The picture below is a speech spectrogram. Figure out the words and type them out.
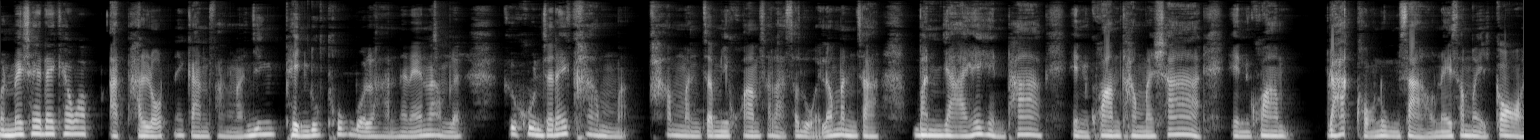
มันไม่ใช่ได้แค่ว่าอัธรสในการฟังนะยิ่งเพลงลูกทุ่งโบราณนะแนะนำเลย คือคุณจะได้คำอะคำมันจะมีความสละสลวย แล้วมันจะบรรยายให้เห็นภาพ เห็นความธรรมชาติ เห็นความรักของหนุ่มสาวในสมัยก่อน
